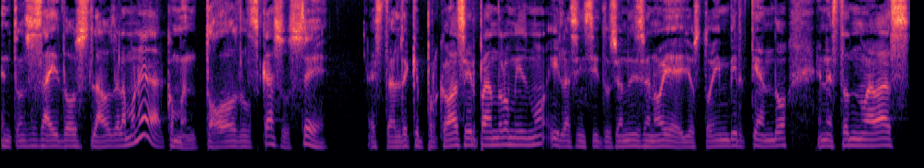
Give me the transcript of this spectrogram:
Entonces hay dos lados de la moneda, como en todos los casos. Sí. Está el de que por qué vas a seguir pagando lo mismo y las instituciones dicen, oye, yo estoy invirtiendo en estas nuevas,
